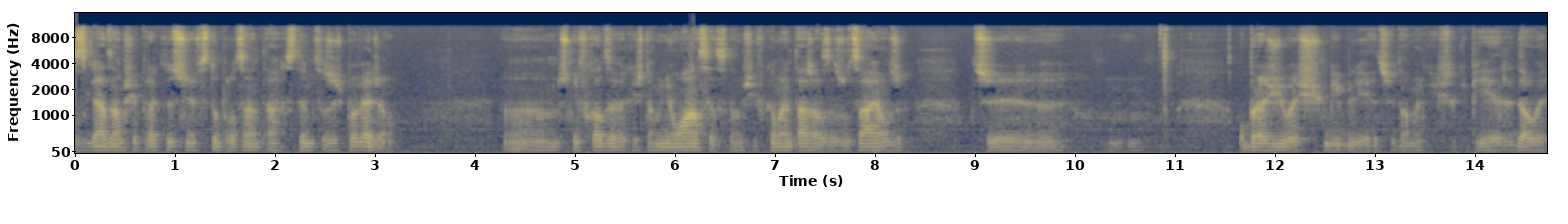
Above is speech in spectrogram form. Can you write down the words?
zgadzam się praktycznie w 100% z tym, co żeś powiedział. E, Już nie wchodzę w jakieś tam niuanse, co tam się w komentarzach zarzucają, że czy e, obraziłeś Biblię, czy tam jakieś takie pierdoły.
